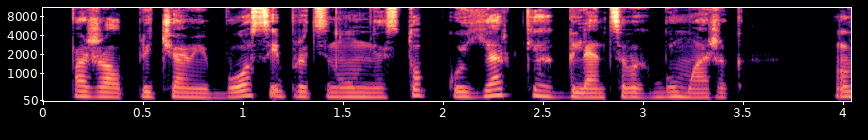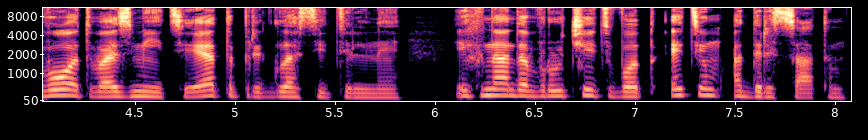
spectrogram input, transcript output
— пожал плечами босс и протянул мне стопку ярких глянцевых бумажек. «Вот, возьмите, это пригласительные. Их надо вручить вот этим адресатам.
